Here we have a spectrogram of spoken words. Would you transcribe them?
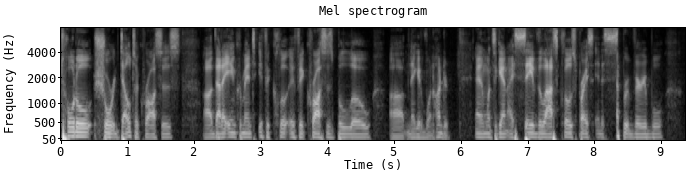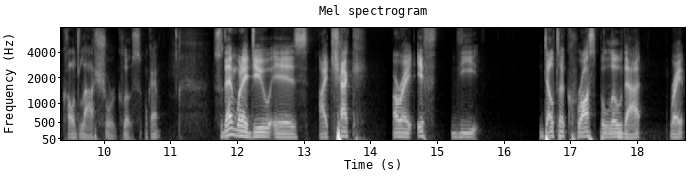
total short delta crosses uh, that I increment if it clo- if it crosses below uh, negative 100. And once again, I save the last close price in a separate variable called last short close. Okay. So then what I do is I check. All right, if the delta crossed below that, right?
